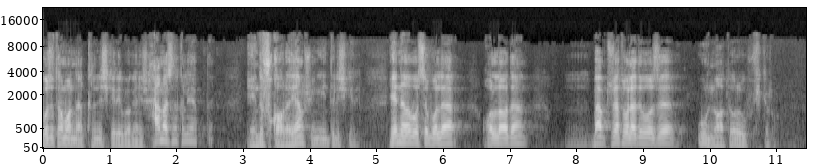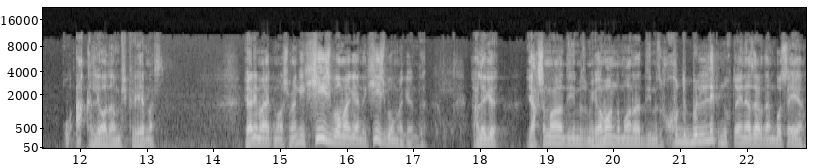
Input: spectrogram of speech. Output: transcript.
o'zi tomonidan qilinishi kerak bo'lgan ish. Hammasini qilyapti. Endi fuqaro ham shunga intilishi kerak. Ya nima bo'lsa bo'lar ollohdan e, bab tuzatib oladi o'zi. U noto'g'ri fikr. U. aqlli odam fikri emas. Ya'ni man aytmoqchimanki hech bo'lmaganda hech bo'lmaganda. Haligi yaxshi ma'noda deymizmi yomon ma'noda deymiz xudbinlik nuqtai nazaridan bo'lsa ham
